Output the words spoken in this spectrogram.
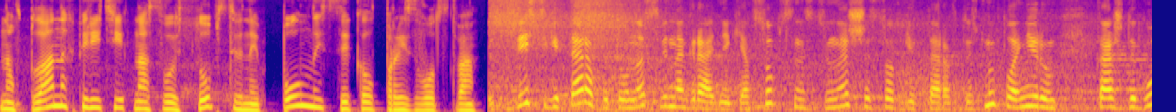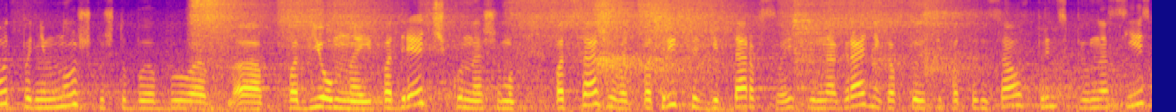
но в планах перейти на свой собственный полный цикл производства. 200 гектаров это у нас виноградники, а в собственности у нас 600 гектаров. То есть мы планируем каждый год понемножку, чтобы было а, подъемно и подрядчику нашему подсаживать по 30 гектаров своих виноградников. То есть и потенциал в принципе у нас есть.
